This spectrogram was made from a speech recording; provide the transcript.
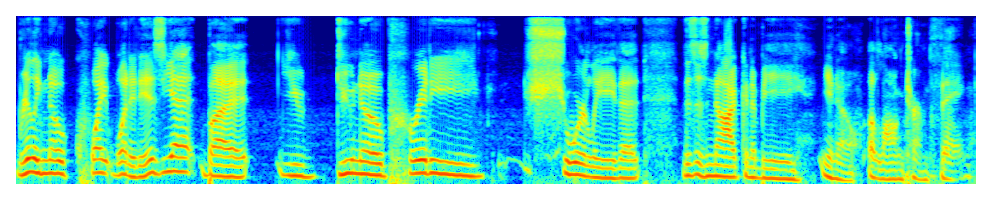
really know quite what it is yet, but you do know pretty surely that this is not going to be, you know, a long term thing.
